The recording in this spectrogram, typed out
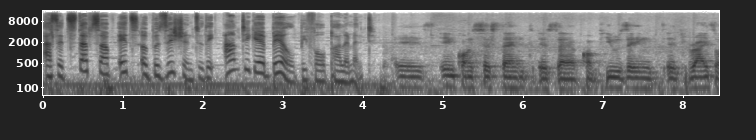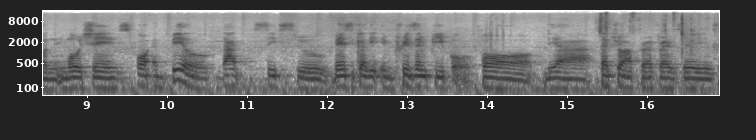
as it steps up its opposition to the anti gay bill before Parliament. It's inconsistent, it's uh, confusing, it rides on emotions. For a bill that seeks to basically imprison people for their sexual preferences.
